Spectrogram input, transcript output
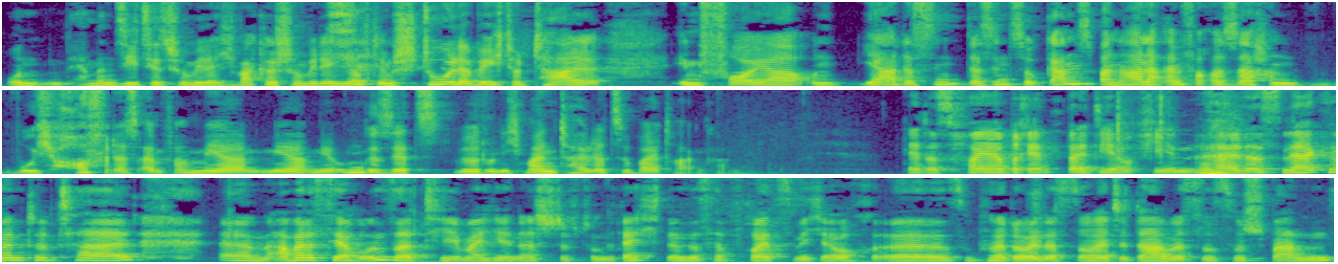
Und ja, man sieht jetzt schon wieder, ich wackel schon wieder hier auf dem Stuhl, da bin ich total in Feuer. Und ja, das sind, das sind so ganz banale, einfache Sachen, wo ich hoffe, dass einfach mehr, mehr, mehr umgesetzt wird und ich meinen Teil dazu beitragen kann. Ja, das Feuer brennt bei dir auf jeden Fall, das merkt man total. Ähm, aber das ist ja auch unser Thema hier in der Stiftung Rechnen. Deshalb freut es mich auch äh, super doll, dass du heute da bist. Das ist so spannend.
